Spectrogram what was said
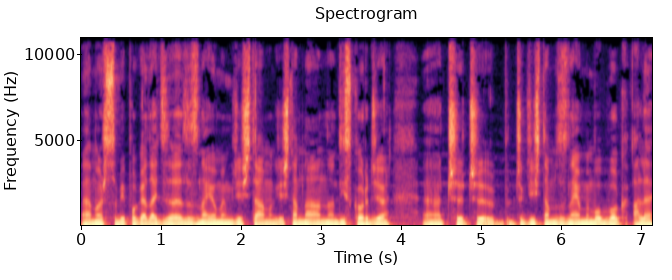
e, możesz sobie pogadać ze, ze znajomym gdzieś tam, gdzieś tam na, na Discordzie, e, czy, czy, czy gdzieś tam ze znajomym obok, ale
